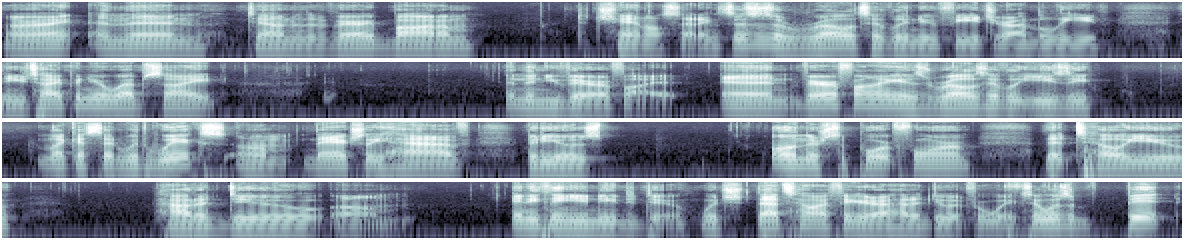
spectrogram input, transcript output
All right, and then down to the very bottom to channel settings. This is a relatively new feature, I believe. And you type in your website and then you verify it. And verifying is relatively easy. Like I said with Wix, um, they actually have videos on their support forum that tell you how to do um, anything you need to do. Which that's how I figured out how to do it for Wix. It was a bit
